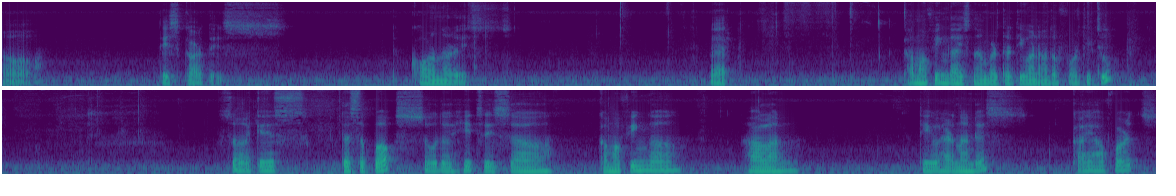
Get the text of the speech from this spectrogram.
oh. This card is the corner is but Kamavinga is number 31 out of 42 so I guess that's the box so the hits is uh, Kamavinga, Haaland, Theo Hernandez, Kai Havertz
